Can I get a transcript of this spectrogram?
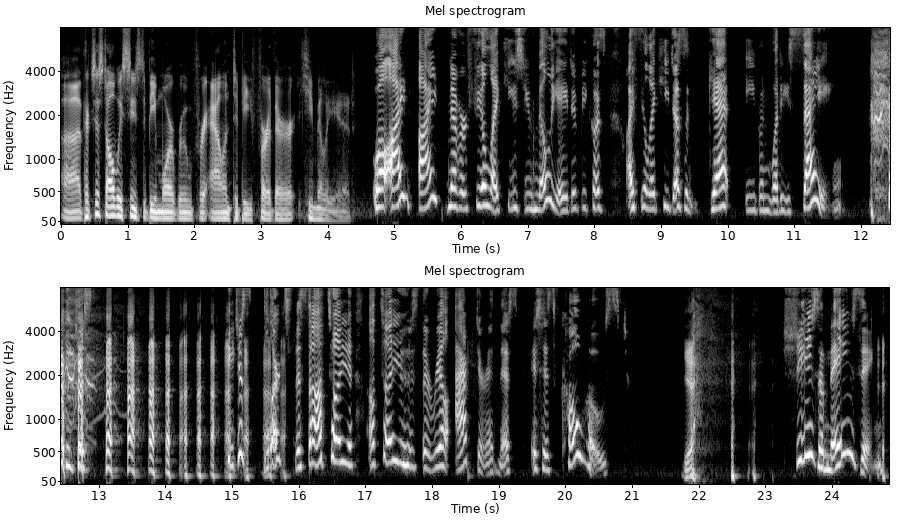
uh, there just always seems to be more room for Alan to be further humiliated. Well, I I never feel like he's humiliated because I feel like he doesn't get even what he's saying. He just he just blurts this. I'll tell you. I'll tell you who's the real actor in this is his co-host. yeah. She's amazing.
